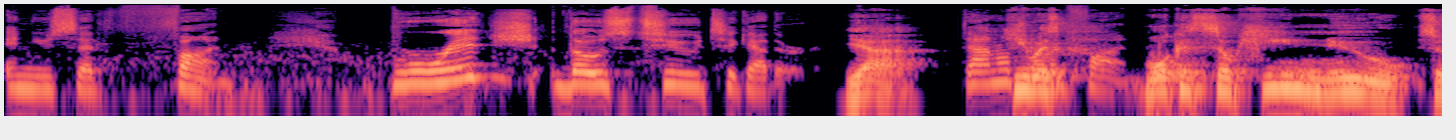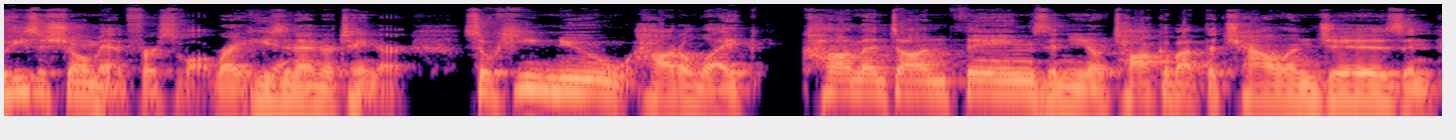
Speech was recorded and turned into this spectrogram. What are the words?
and you said fun. Bridge those two together. yeah. Donald He Trump was- fun. Well, because so he knew, so he's a showman, first of all, right? He's an entertainer. So he knew how to like comment on things and, you know, talk about the challenges. And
